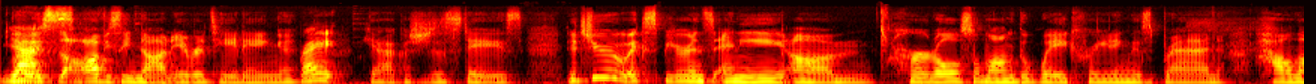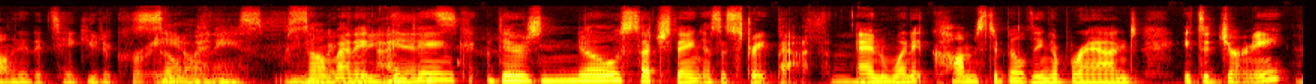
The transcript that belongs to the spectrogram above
Yes. it's obviously not irritating. Right. Yeah, because it just stays. Did you experience any um, hurdles along the way creating this brand? How long did it take you to create so many these? so know, many i think there's no such thing as a straight path Mm-hmm. and when it comes to building a brand it's a journey Mm-hmm.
